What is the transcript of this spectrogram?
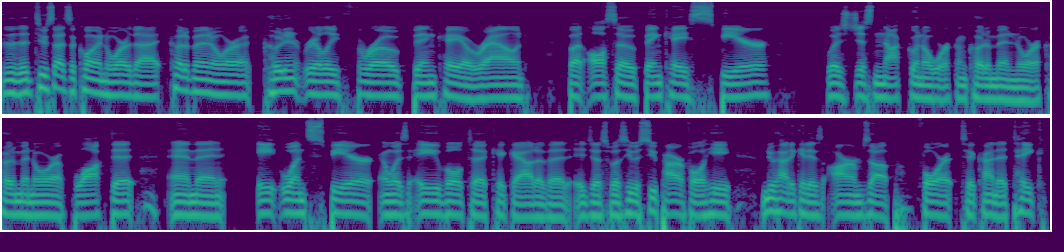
the, the two sides of the coin were that Kota Minoura couldn't really throw Benkei around, but also Benkei's spear was just not going to work on Kota Minoura. Kota Minoura blocked it and then ate one spear and was able to kick out of it. It just was he was too powerful. He knew how to get his arms up for it to kind of take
